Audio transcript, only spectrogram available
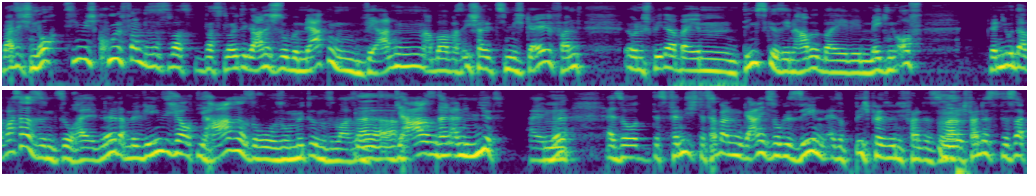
Was ich noch ziemlich cool fand, das ist was, was Leute gar nicht so bemerken werden, aber was ich halt ziemlich geil fand und später beim Dings gesehen habe, bei dem Making of, wenn die unter Wasser sind, so halt, ne, dann bewegen sich ja auch die Haare so, so mit und sowas. Ja, ja. Die Haare sind halt animiert. Halt, ne? mhm. ne? Also, das finde ich, das hat man gar nicht so gesehen. Also, ich persönlich fand es so. Ja. Ich fand das, das sah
